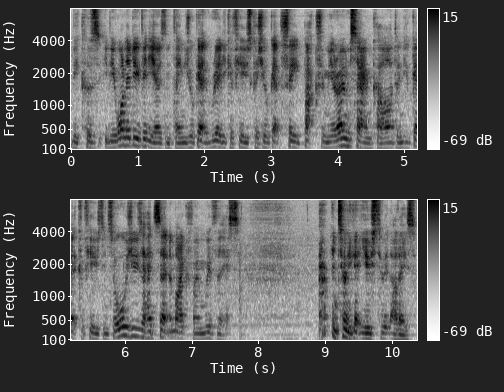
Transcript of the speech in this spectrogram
because if you want to do videos and things you'll get really confused because you'll get feedback from your own sound card and you'll get confused. And so always use a headset and a microphone with this until you get used to it that is.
